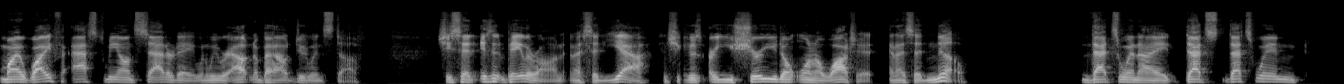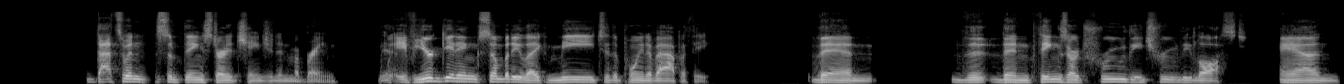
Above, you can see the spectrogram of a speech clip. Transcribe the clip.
my wife asked me on Saturday when we were out and about doing stuff, she said, Isn't Baylor on? And I said, Yeah. And she goes, Are you sure you don't want to watch it? And I said, No. That's when I that's that's when that's when some things started changing in my brain. Yeah. If you're getting somebody like me to the point of apathy, then the then things are truly, truly lost. And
